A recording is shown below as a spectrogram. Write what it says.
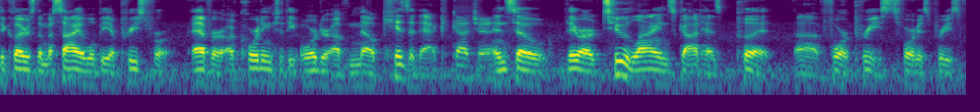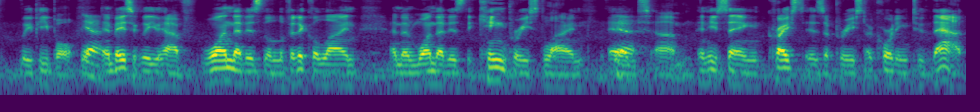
declares the Messiah will be a priest forever according to the order of Melchizedek. Gotcha. And so there are two lines God has put uh, for priests, for his priestly people. Yeah. And basically, you have one that is the Levitical line, and then one that is the king priest line. And um, and he's saying Christ is a priest according to that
